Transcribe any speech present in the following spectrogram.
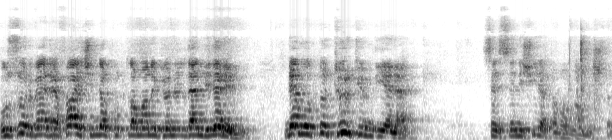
huzur ve refah içinde kutlamanı gönülden dilerim. Ne mutlu Türk'üm diyene seslenişiyle tamamlanmıştı.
